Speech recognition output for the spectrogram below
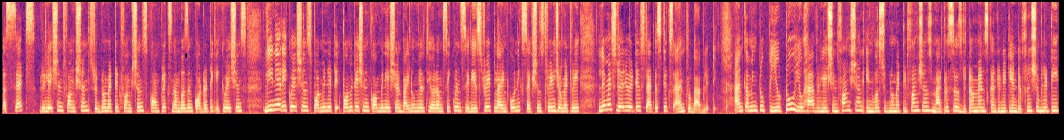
a sets relation functions trigonometric functions complex numbers and quadratic equations linear equations permutation and combination binomial theorem sequence series straight line conic sections 3d geometry limits derivatives statistics and probability. And coming to pu2 you have relation function inverse trigonometric functions, matrices, determinants, continuity and differentiability,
